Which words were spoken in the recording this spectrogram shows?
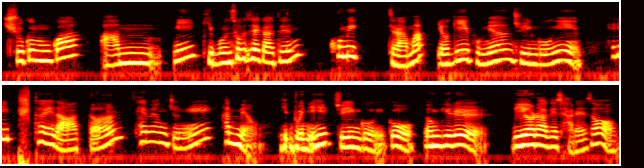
죽음과 암이 기본 소재가 된 코믹 드라마 여기 보면 주인공이 해리포터에 나왔던 세 명 중에 한 명 이분이 주인공이고 연기를 리얼하게 잘해서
